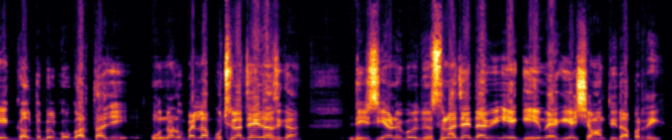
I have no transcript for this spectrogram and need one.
ਇਹ ਗਲਤ ਬਿਲਕੁਲ ਕਰਤਾ ਜੀ। ਉਹਨਾਂ ਨੂੰ ਪਹਿਲਾਂ ਪੁੱਛਣਾ ਚਾਹੀਦਾ ਸੀਗਾ। ਡੀਸੀਆਂ ਨੂੰ ਵੀ ਦੱਸਣਾ ਚਾਹੀਦਾ ਵੀ ਇਹ ਗੇਮ ਹੈਗੀ ਹੈ ਸ਼ਾਂਤੀ ਦਾ ਪ੍ਰਤੀਕ।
